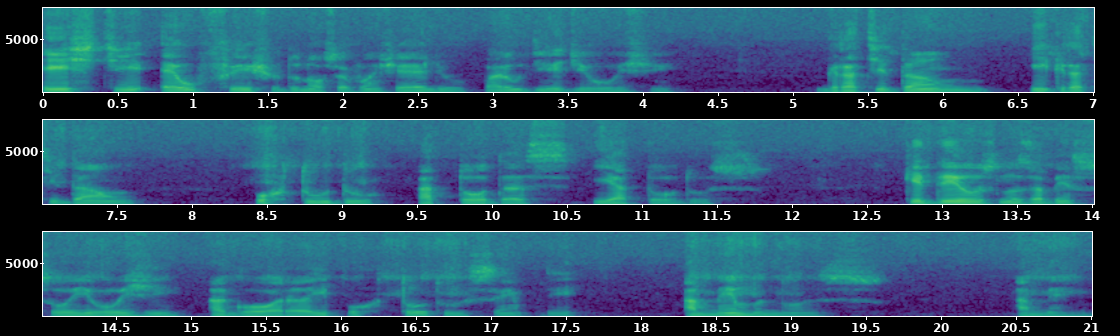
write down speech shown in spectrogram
este é o fecho do nosso Evangelho para o dia de hoje. Gratidão e gratidão por tudo, a todas e a todos. Que Deus nos abençoe hoje, agora e por todo sempre. Amemo-nos. Amém.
